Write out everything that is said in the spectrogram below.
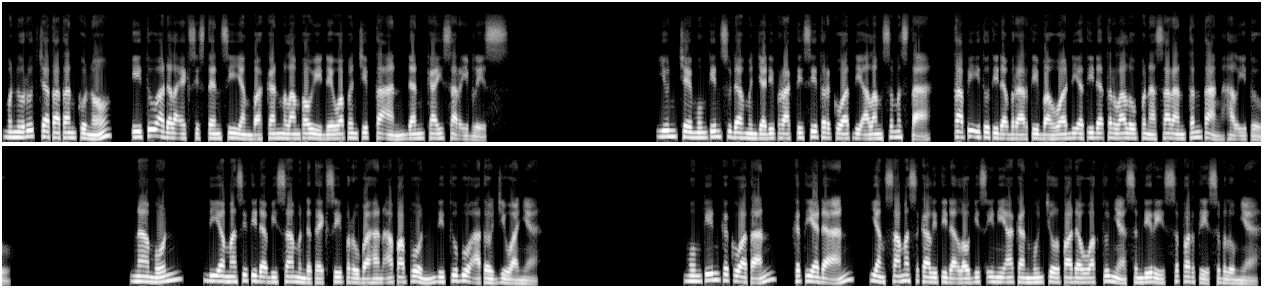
Menurut catatan kuno, itu adalah eksistensi yang bahkan melampaui Dewa Penciptaan dan Kaisar Iblis. Yun Che mungkin sudah menjadi praktisi terkuat di alam semesta, tapi itu tidak berarti bahwa dia tidak terlalu penasaran tentang hal itu. Namun, dia masih tidak bisa mendeteksi perubahan apa pun di tubuh atau jiwanya. Mungkin kekuatan, ketiadaan, yang sama sekali tidak logis ini akan muncul pada waktunya sendiri seperti sebelumnya.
